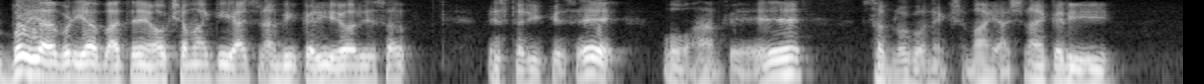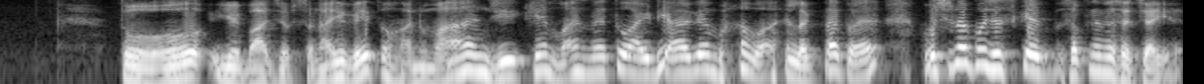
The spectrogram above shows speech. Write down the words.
बढ़िया बढ़िया बातें और क्षमा की याचना भी करी और ये सब। इस तरीके से वो वहाँ पे सब लोगों ने क्षमा याचना करी। तो ये बात जब सुनाई गई तो हनुमान जी के मन में तो आइडिया आ गया बोला लगता तो है, कुछ ना कुछ इसके सपने में सच्चाई है।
